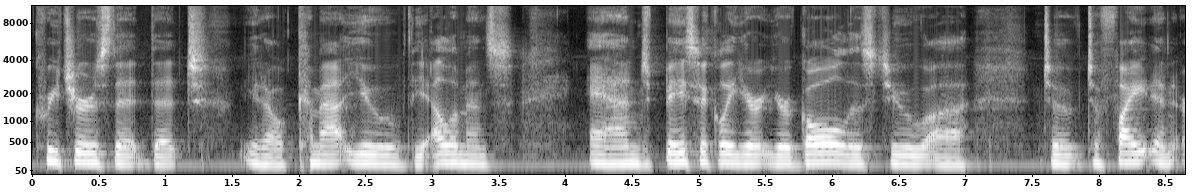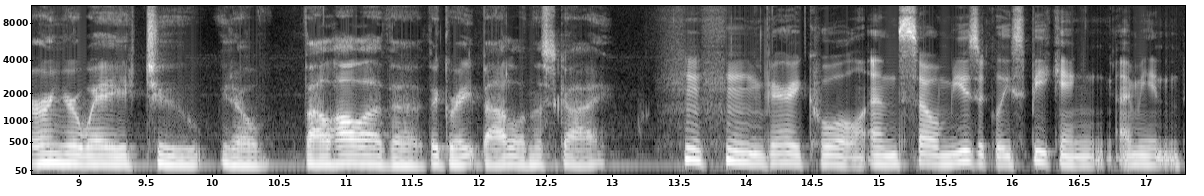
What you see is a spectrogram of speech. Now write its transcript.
creatures that that you know come at you, the elements, and basically your your goal is to uh, to to fight and earn your way to you know Valhalla, the the great battle in the sky. Very cool. And so musically speaking, I mean,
